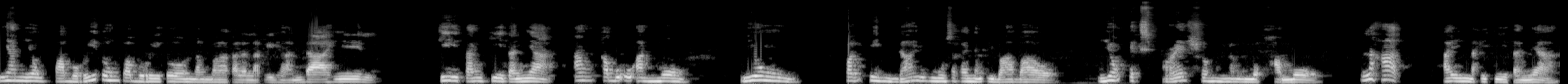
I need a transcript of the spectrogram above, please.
yan yung paboritong paborito ng mga kalalakihan dahil kitang-kita niya ang kabuuan mo, yung pag-indayog mo sa kanyang ibabaw, yung expression ng mukha mo, lahat ay nakikita niya.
